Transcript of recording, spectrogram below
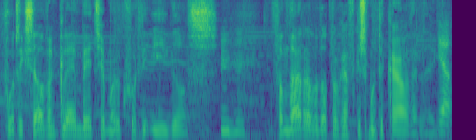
Voor zichzelf een klein beetje, maar ook voor de Eagles. Mhm. Vandaar dat we dat toch even moeten kaderen, denk ik. Ja.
